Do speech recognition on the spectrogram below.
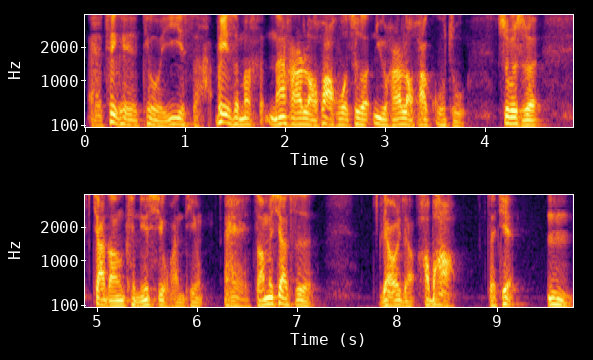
哎，这个也挺有意思啊。为什么男孩老画火车，女孩老画公主？是不是？家长肯定喜欢听。哎，咱们下次聊一聊，好不好？再见。嗯。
